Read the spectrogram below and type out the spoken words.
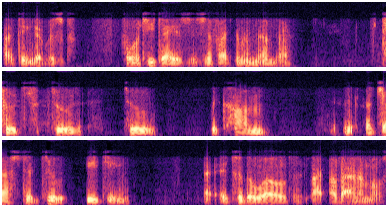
I think it was 40 days, as if I can remember, to, to, to become adjusted to eating uh, to the world of animals.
